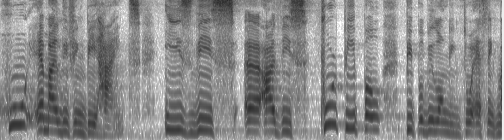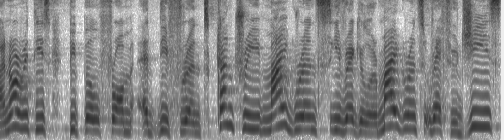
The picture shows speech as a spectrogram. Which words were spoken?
Who am I leaving behind? Is this, uh, are these poor people, people belonging to ethnic minorities, people from a different country, migrants, irregular migrants, refugees,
